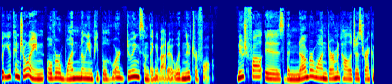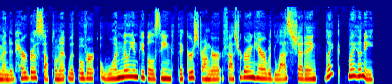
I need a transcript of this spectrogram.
But you can join over 1 million people who are doing something about it with Nutrafol. Nutrafol is the number one dermatologist recommended hair growth supplement with over 1 million people seeing thicker, stronger, faster growing hair with less shedding, like my honey.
